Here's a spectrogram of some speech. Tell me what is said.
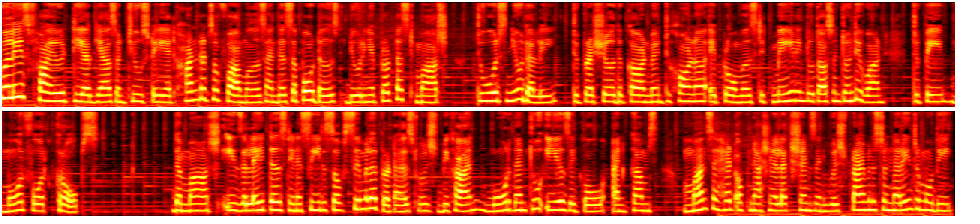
Police fired tear gas on Tuesday at hundreds of farmers and their supporters during a protest march towards New Delhi to pressure the government to honor a promise it made in 2021 to pay more for crops. The march is the latest in a series of similar protests which began more than two years ago and comes months ahead of national elections in which Prime Minister Narendra Modi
